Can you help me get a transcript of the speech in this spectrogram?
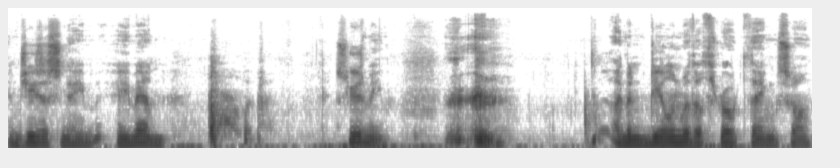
In Jesus' name, amen. Excuse me. I've been dealing with a throat thing, so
